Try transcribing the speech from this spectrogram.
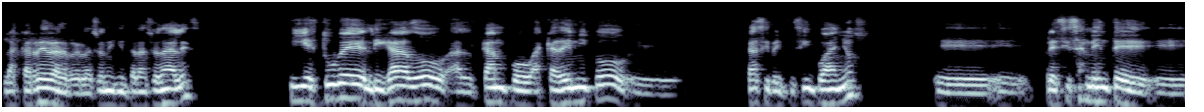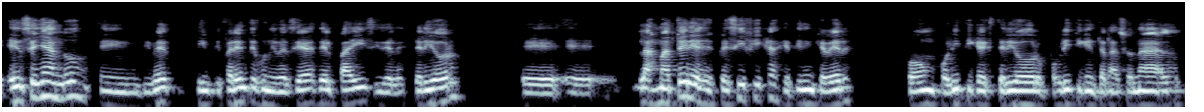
la carrera de Relaciones Internacionales y estuve ligado al campo académico eh, casi 25 años eh, precisamente eh, enseñando en diferentes universidades del país y del exterior eh, las materias específicas que tienen que ver con política exterior, política internacional,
